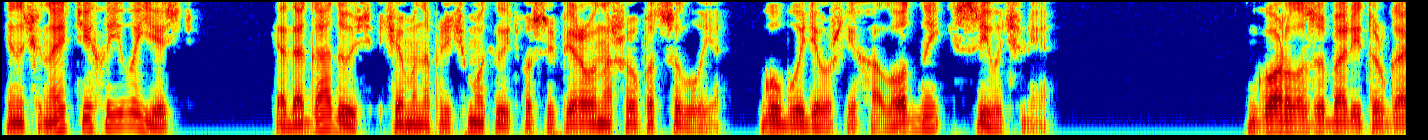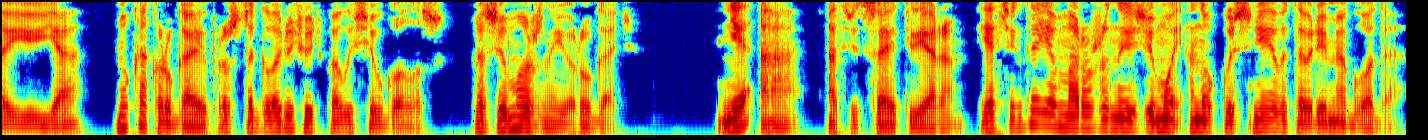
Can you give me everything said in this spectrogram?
и начинает тихо его есть. Я догадываюсь, чем она причмокивает после первого нашего поцелуя. Губы девушки холодные и сливочные. Горло заболит, ругаю я. Ну как ругаю, просто говорю, чуть повысив голос. Разве можно ее ругать? «Не-а», — отрицает Вера. «Я всегда ем мороженое зимой, оно вкуснее в это время года.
